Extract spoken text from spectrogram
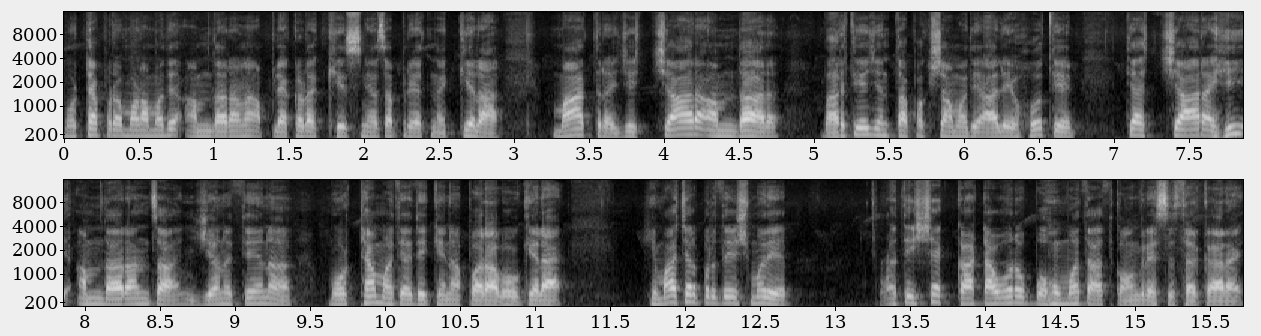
मोठ्या प्रमाणामध्ये आमदारांना आपल्याकडं खेचण्याचा प्रयत्न केला. मात्र जे चार आमदार भारतीय जनता पक्षामध्ये आले होते त्या चारही आमदारांचा जनतेनं मोठ्या मताधिक्यानं पराभव केला आहे हिमाचल प्रदेशमध्ये अतिशय काटावर बहुमतात काँग्रेसचं सरकार आहे.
